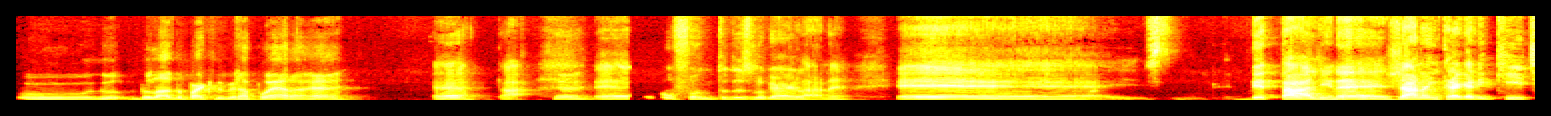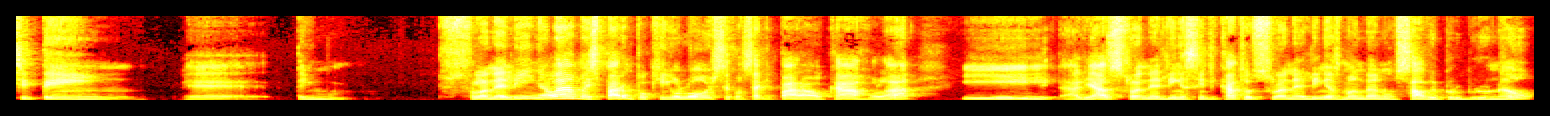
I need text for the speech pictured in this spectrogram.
O, do, do lado do Parque do Ibirapuera, é? É, tá. É. É, eu confundo todos os lugares lá, né? É... Detalhe, né? Já na entrega de kit tem, é, tem flanelinha lá, mas para um pouquinho longe, você consegue parar o carro lá. E, aliás, os flanelinhas, sindicato dos flanelinhas, mandando um salve para o Brunão.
